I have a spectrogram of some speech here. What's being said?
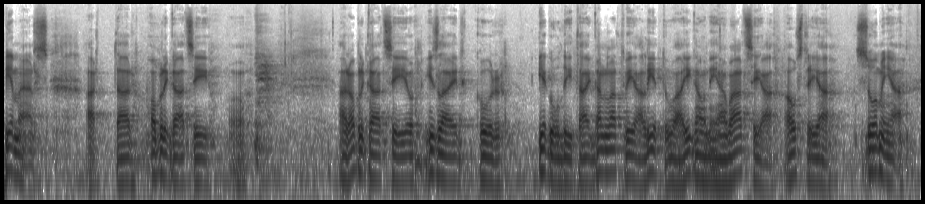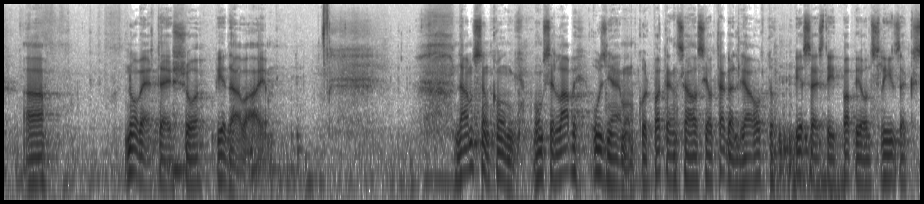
piemērs ar, ar, obligāciju, ar obligāciju izlaidi, kur ieguldītāji gan Latvijā, Lietuvā, Igaunijā, Vācijā, Austrijā, Somijā novērtējuši šo piedāvājumu. Dāmas un kungi, mums ir labi uzņēmumi, kur potenciāls jau tagad ļautu piesaistīt papildus līdzekļus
